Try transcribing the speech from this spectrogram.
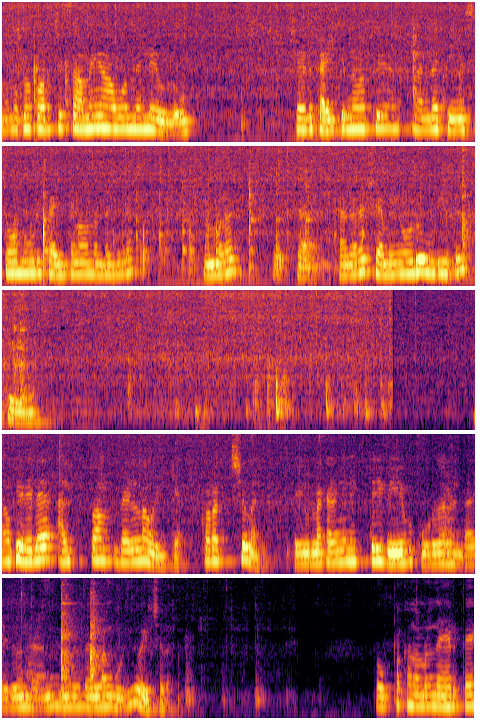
നമുക്ക് കുറച്ച് സമയമാവുമെന്നല്ലേ ഉള്ളൂ. പക്ഷേ ഇത് കഴിക്കുന്നവർക്ക് നല്ല ടേസ്റ്റോടുകൂടി കഴിക്കണമെന്നുണ്ടെങ്കിൽ നമ്മൾ തകര ശകല ക്ഷമയോടുകൂടി ഇത് ചെയ്യണം. നമുക്കിതിൽ അല്പം വെള്ളം ഒഴിക്കാം. കുറച്ച് മതി. ഈ ഉരുളക്കിഴങ്ങിന് ഇത്തിരി വേവ് കൂടുതലുണ്ടായതുകൊണ്ടാണ് നമ്മൾ വെള്ളം കൂടി ഒഴിച്ചത്. അപ്പോൾ ഉപ്പൊക്കെ നമ്മൾ നേരത്തെ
